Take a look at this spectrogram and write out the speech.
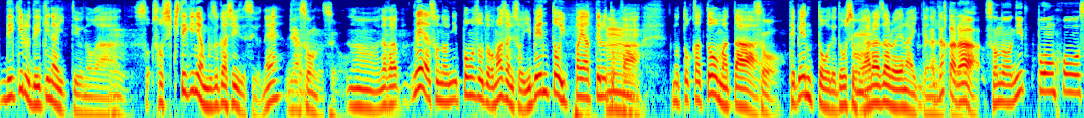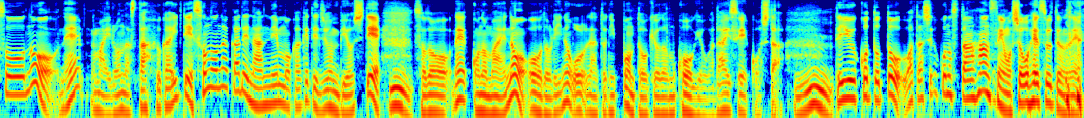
できる、できないっていうのが、うん。そ組織的には難しいですよね。いやそうなんですよ、うん、だからね、その日本放送とかまさにそうイベントをいっぱいやってるとかのとかとまた手弁当でどうしてもやらざるを得ないってなると。だからその日本放送のね、まあ、いろんなスタッフがいてその中で何年もかけて準備をして、うん。そのねこの前のオードリーのオールナイト日本東京ドーム工業が大成功したうん。っていうことと私がこのスタン・ハンセンを招聘するっていうのはね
